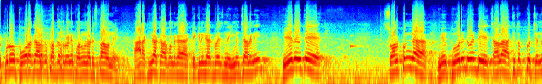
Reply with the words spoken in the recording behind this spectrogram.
ఎప్పుడో పూర్వకాలపు పద్ధతిలోనే పనులు నడుస్తూ ఉన్నాయి. ఆ రకంగా కాకుండా టెక్నికల్ అడ్వైజర్ నియమించాలని ఏదైతే స్వల్పంగా మేము కోరినటువంటి చాలా అతి తక్కువ చిన్న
